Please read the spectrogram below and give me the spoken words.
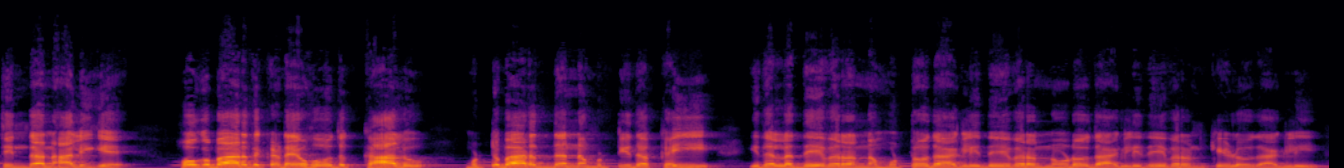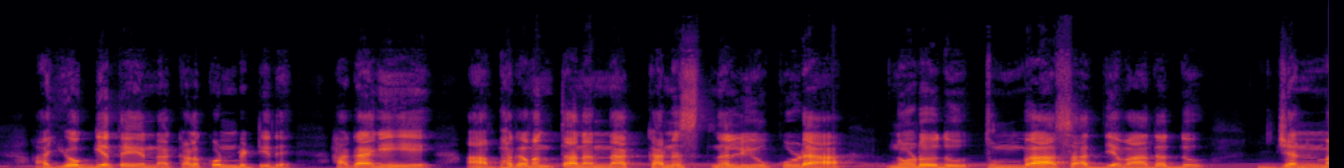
ತಿಂದ ನಾಲಿಗೆ, ಹೋಗಬಾರದ ಕಡೆ ಹೋದ ಕಾಲು, ಮುಟ್ಟಬಾರದ್ದನ್ನು ಮುಟ್ಟಿದ ಕೈ ಇದೆಲ್ಲ ದೇವರನ್ನು ಮುಟ್ಟೋದಾಗಲಿ, ದೇವರನ್ನು ನೋಡೋದಾಗಲಿ, ದೇವರನ್ನು ಕೇಳೋದಾಗಲಿ ಆ ಯೋಗ್ಯತೆಯನ್ನು ಕಳ್ಕೊಂಡ್ಬಿಟ್ಟಿದೆ. ಹಾಗಾಗಿ ಆ ಭಗವಂತನನ್ನ ಕನಸಿನಲ್ಲಿಯೂ ಕೂಡ ನೋಡೋದು ತುಂಬ ಅಸಾಧ್ಯವಾದದ್ದು. ಜನ್ಮ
